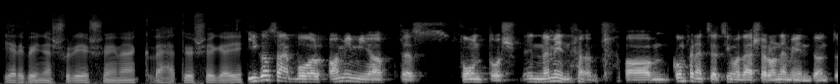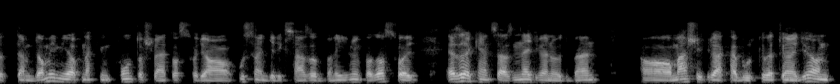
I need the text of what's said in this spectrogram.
érvényesülésének lehetőségei. Igazából ami miatt ez fontos, én nem én, a konferencia címadásáról nem én döntöttem, de ami miatt nekünk fontos lehet az, hogy a 21. században élünk, az az, hogy 1945-ben a második világháborút követően egy olyan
